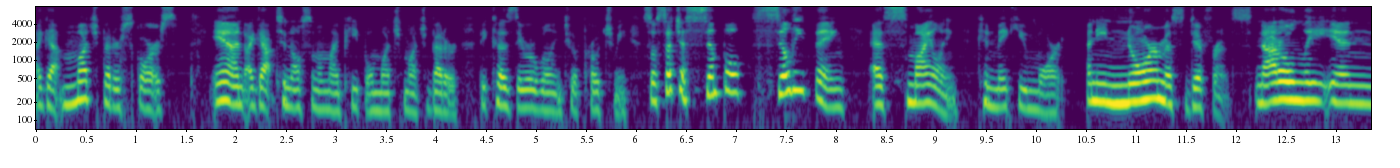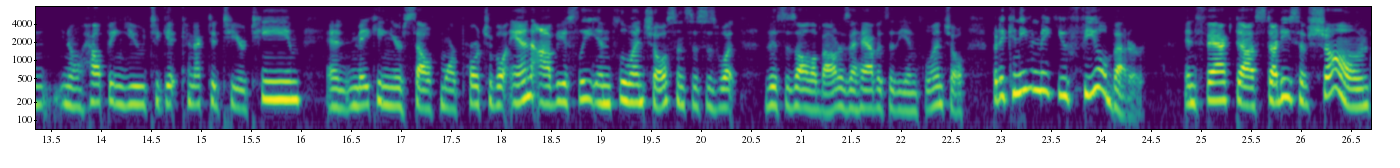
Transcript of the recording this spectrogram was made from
I got much better scores. And I got to know some of my people much, much better because they were willing to approach me. So such a simple, silly thing as smiling can make you more an enormous difference not only in you know helping you to get connected to your team and making yourself more approachable and obviously influential since this is what this is all about is the habits of the influential but it can even make you feel better. In fact uh, studies have shown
